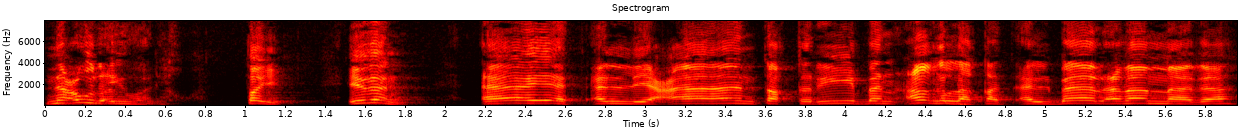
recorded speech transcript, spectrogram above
نعود أيها الإخوة. طيب إذا آية اللعان تقريبا أغلقت الباب أمام ماذا؟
